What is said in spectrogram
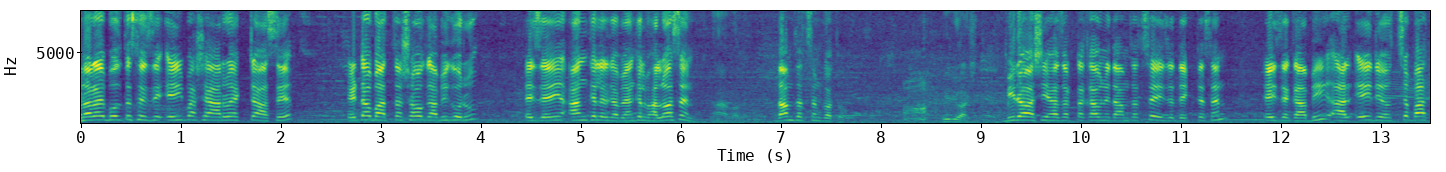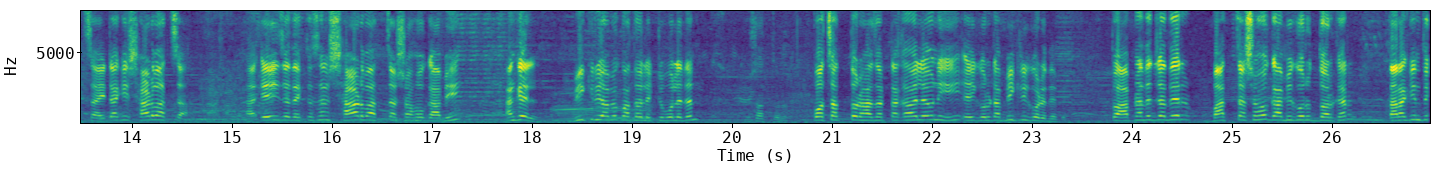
ওনারাই বলতেছে যে এই পাশে আরও একটা আছে। এটাও বাচ্চা সহ গাভী গরু। এই যে আঙ্কেলের গাভী। আঙ্কেল ভালো আছেন? দাম চাচ্ছেন কত? বিরাশি। হাজার টাকা উনি দাম চাচ্ছে। এই যে দেখতেছেন এই যে গাভী। আর এই যে হচ্ছে বাচ্চা এটা কি ষাড় বাচ্চা? এই যে দেখতেছেন ষাড় বাচ্চা সহ গাভী। আঙ্কেল বিক্রি হবে কত হলে একটু বলে দেন? পঁচাত্তর। পঁচাত্তর হাজার টাকা হলে উনি এই গরুটা বিক্রি করে দেবে। তো আপনাদের যাদের বাচ্চা সহ গাভী গরুর দরকার তারা কিন্তু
